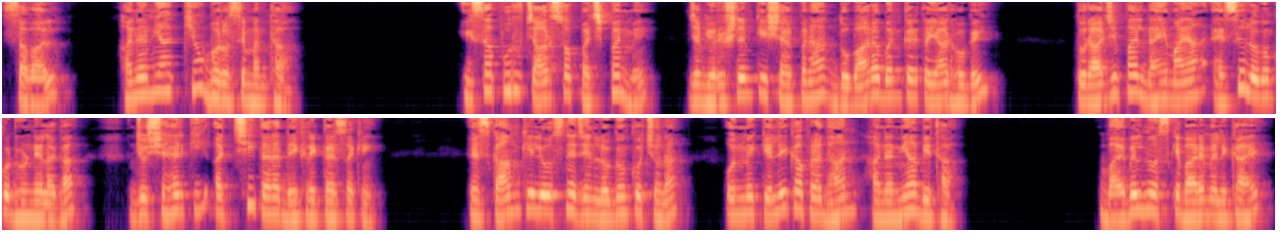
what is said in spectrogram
सवाल, हनन्या क्यों भरोसेमंद था? ईसा पूर्व 455 में जब यरूशलेम की शहरपनाह दोबारा बनकर तैयार हो गई तो राज्यपाल नहमाया ऐसे लोगों को ढूँढने लगा, जो शहर की अच्छी तरह देखरेख कर सकें। इस काम के लिए उसने जिन लोगों को चुना, उनमें किले का प्रधान हनन्या भी था। बाइबल में उसके बारे में लिखा है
